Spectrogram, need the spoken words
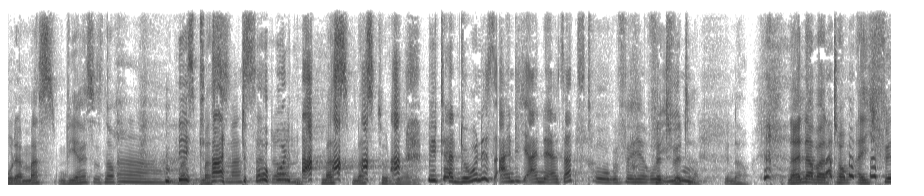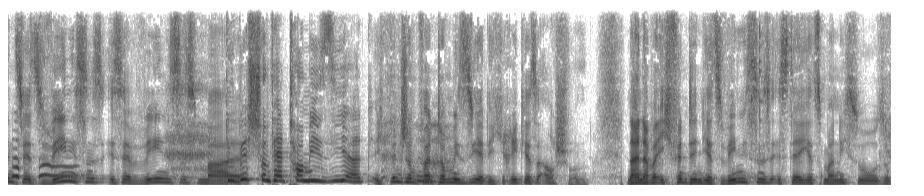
Oder Mas, wie heißt es noch? Ah. Mas, Mas, Methadon. Mas, Mastodon. Methadon ist eigentlich eine Ersatzdroge für Heroin. Für Twitter, genau. Nein, aber Tom, ich finde es jetzt wenigstens, ist er wenigstens mal. Du bist schon vertomisiert. ich bin schon vertomisiert, ich rede jetzt auch schon. Nein, aber ich finde den jetzt wenigstens, ist der jetzt mal nicht so, so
